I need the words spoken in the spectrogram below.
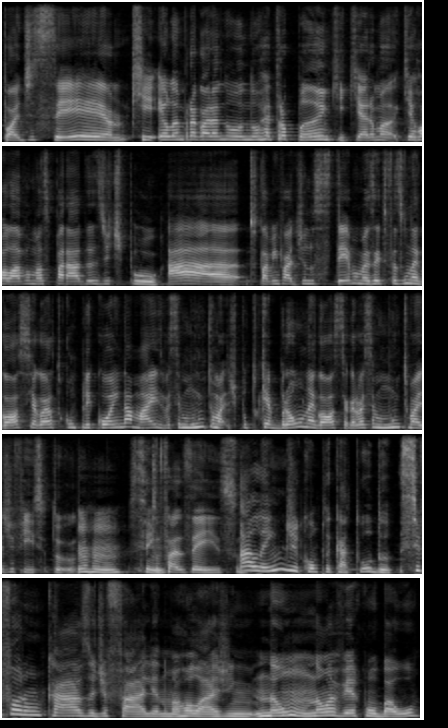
Pode ser que eu lembro agora no, no Retropunk que era uma que rolava umas paradas de tipo, ah, tu tava invadindo o sistema, mas aí tu fez um negócio e agora tu complicou ainda mais, vai ser muito mais, tipo, tu quebrou um negócio, agora vai ser muito mais difícil tu, Uhum, sim. tu fazer isso. Além de complicar tudo, se for um caso de falha numa rolagem não não a ver com o baú,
